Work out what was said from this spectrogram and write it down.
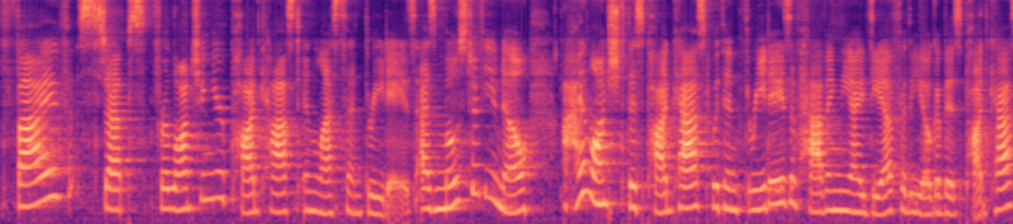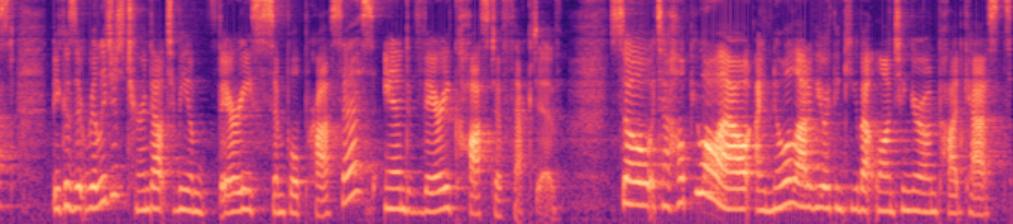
five steps for launching your podcast in less than three days. As most of you know, I launched this podcast within three days of having the idea for the Yoga Biz podcast because it really just turned out to be a very simple process and very cost effective. So, to help you all out, I know a lot of you are thinking about launching your own podcasts.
